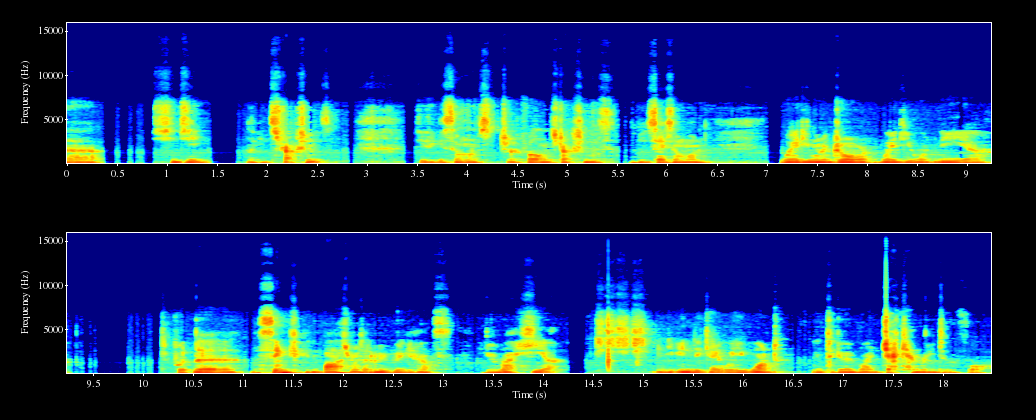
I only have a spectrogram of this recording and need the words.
Uh, shiji, like instructions. If you think of someone trying to follow instructions, you can say someone, where do you want to draw, where do you want the uh, to put the, the sink in the bathroom or something, maybe in your house, you go right here, and you indicate where you want it to go by jackhammering into the floor.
